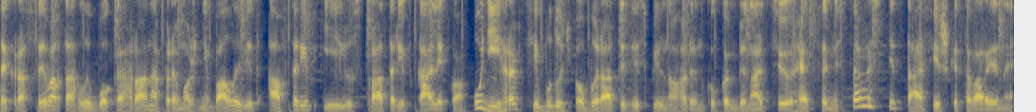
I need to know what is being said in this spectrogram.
Це красива та глибока гра на переможні бали від авторів і ілюстраторів Каліко. У ній гравці будуть обирати зі спільного ринку комбінацію гекса місцевості та фішки тварини.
